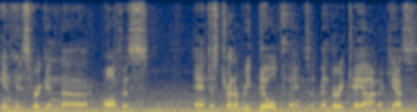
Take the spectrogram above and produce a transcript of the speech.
in his friggin' uh, office, and just try to rebuild things. It's been very chaotic, yes.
